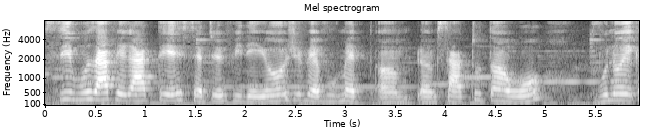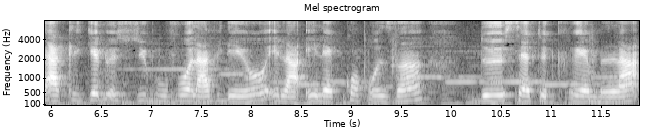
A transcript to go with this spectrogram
Si vous avez raté cette vidéo, je vais vous mettre um, um, ça tout en haut Vous n'aurez qu'à cliquer dessus pour voir la vidéo et, les composants de cette crème-là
